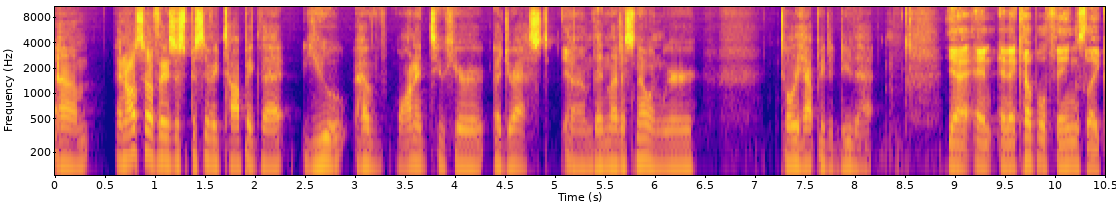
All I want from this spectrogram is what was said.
Um, and also, if there's a specific topic that you have wanted to hear addressed, Yeah. um, then let us know, and we're totally happy to do that. Yeah, and, and a couple things like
